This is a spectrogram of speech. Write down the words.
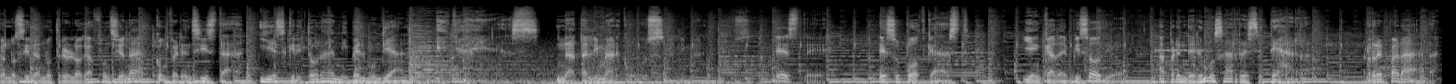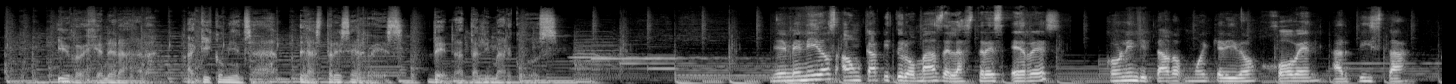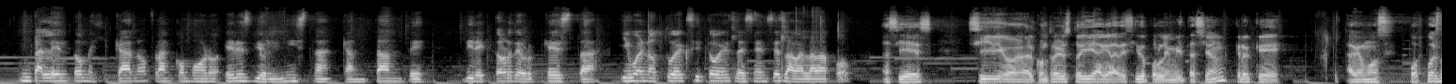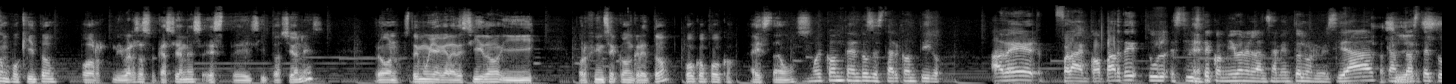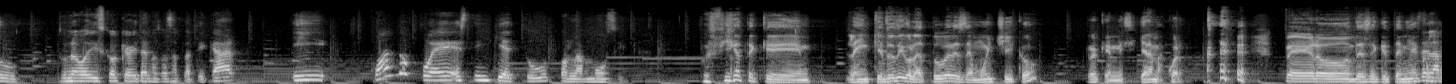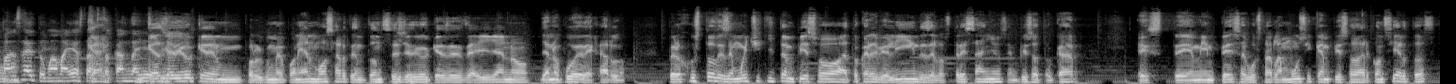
Reconocida nutrióloga funcional, conferencista y escritora a nivel mundial. Ella es Natalie Marcus. Este es su podcast. Y en cada episodio aprenderemos a resetear, reparar y regenerar. Aquí comienza las tres R's de Natalie Marcus. Bienvenidos a un capítulo más de las tres R's con un invitado muy querido, joven, artista, un talento mexicano, Franco Moro. Eres violinista, cantante, director de orquesta y bueno, tu éxito es la esencia, es la balada pop. Así es. Sí, digo, al contrario, estoy agradecido por la invitación. Creo que habíamos pospuesto un poquito por diversas ocasiones este, situaciones. Pero bueno, estoy muy agradecido y por fin se concretó. Poco a poco, ahí estamos. Muy contentos de estar contigo. A ver, Franco, aparte tú estuviste conmigo en el lanzamiento de la universidad, Así cantaste es. tu, tu nuevo disco que ahorita nos vas a platicar. ¿Y cuándo fue esta inquietud por la música? Pues fíjate que la inquietud, digo, la tuve desde muy chico. Creo que ni siquiera me acuerdo. Pero desde que tenía Desde la como- panza de tu mamá ya estabas Ca- tocando ahí. yo digo que porque me ponían Mozart, entonces yo digo que desde ahí ya no, ya no pude dejarlo. Pero justo desde muy chiquito empiezo a tocar el violín, desde los tres años empiezo a tocar. Este, me empieza a gustar la música, empiezo a dar conciertos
